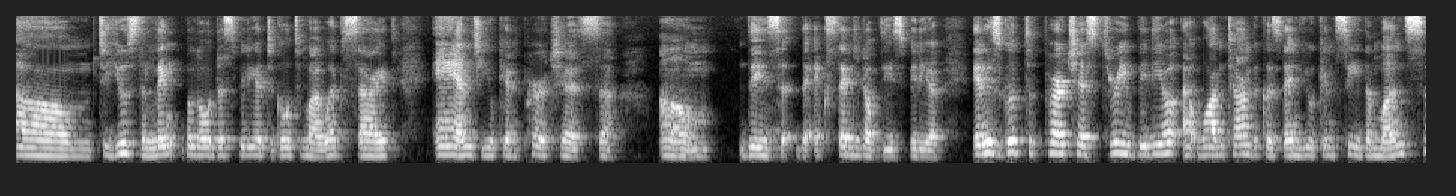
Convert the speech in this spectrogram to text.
um to use the link below this video to go to my website and you can purchase um these the extended of these video. It is good to purchase three video at one time because then you can see the months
